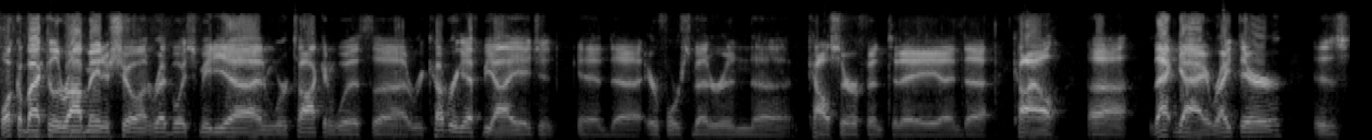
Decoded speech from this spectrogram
Welcome back to the Rob Maness Show on Red Voice Media, and we're talking with uh, recovering FBI agent and uh, Air Force veteran uh, Kyle Seraphin today. And uh, Kyle, uh, that guy right there is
